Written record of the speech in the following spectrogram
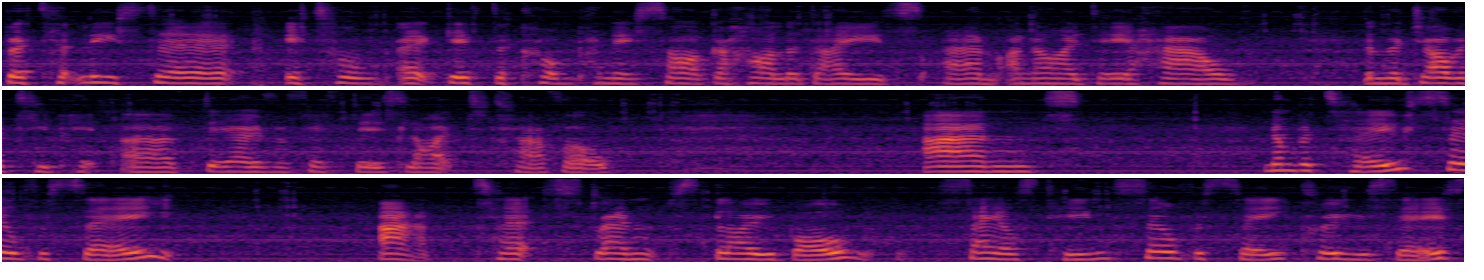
but at least uh, it'll uh, give the company Saga Holidays um, an idea how the majority of the over 50s like to travel. And number two Silver Sea at Strengths Global sales team Silver Sea Cruises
